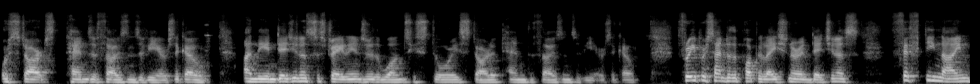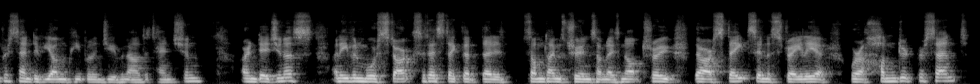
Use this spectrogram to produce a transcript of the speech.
or starts tens of thousands of years ago. And the Indigenous Australians are the ones whose stories started tens of thousands of years ago. Three percent of the population are Indigenous. Fifty-nine percent of young people in juvenile detention are Indigenous. An even more stark statistic that, that is sometimes true and sometimes not true. There are states in Australia where hundred percent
